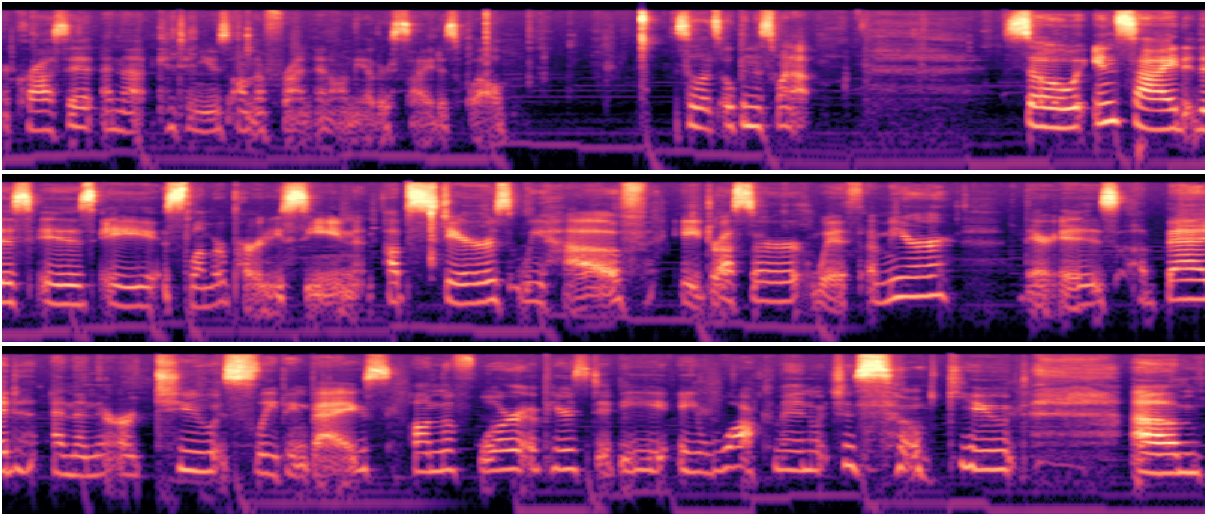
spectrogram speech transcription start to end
across it and that continues on the front and on the other side as well. So let's open this one up. So inside this is a slumber party scene. Upstairs we have a dresser with a mirror, there is a bed, and then there are two sleeping bags. On the floor appears to be a Walkman, which is so cute. Um,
